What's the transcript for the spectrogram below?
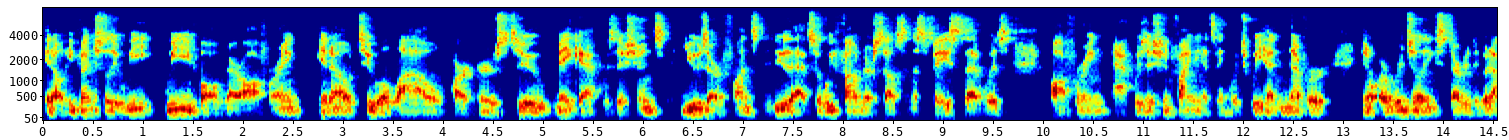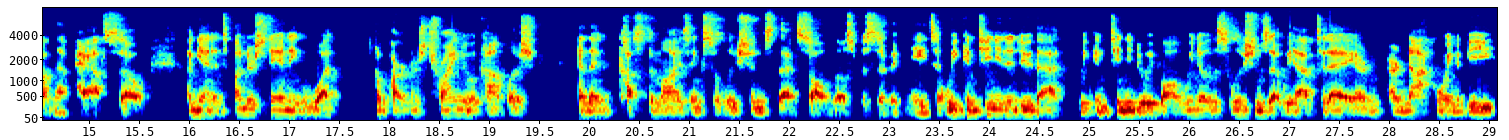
you know, eventually we we evolved our offering, you know, to allow partners to make acquisitions, use our funds to do that. So we found ourselves in a space that was offering acquisition financing, which we had never, you know, originally started to go down that path. So again, it's understanding what a partner's trying to accomplish and then customizing solutions that solve those specific needs. And we continue to do that. We continue to evolve. We know the solutions that we have today are, are not going to be,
